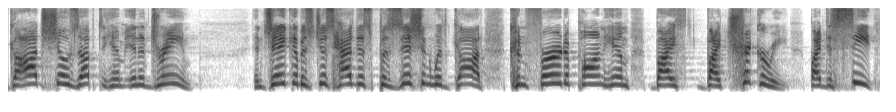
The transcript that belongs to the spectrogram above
God shows up to him in a dream. And Jacob has just had this position with God conferred upon him by, by trickery, by deceit.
